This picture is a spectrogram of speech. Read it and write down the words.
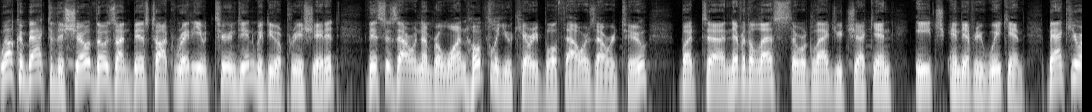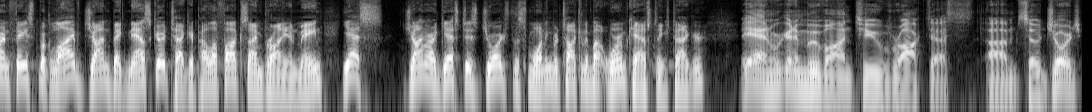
Welcome back to the show. Those on Biz Talk Radio tuned in, we do appreciate it. This is hour number one. Hopefully, you carry both hours, hour two. But uh, nevertheless, so we're glad you check in each and every weekend. Back here on Facebook Live, John Bagnasco, Tiger Palafox. I'm Brian Main. Yes, John, our guest is George this morning. We're talking about worm castings, Tiger. Yeah, and we're going to move on to rock dust. Um, so, George,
